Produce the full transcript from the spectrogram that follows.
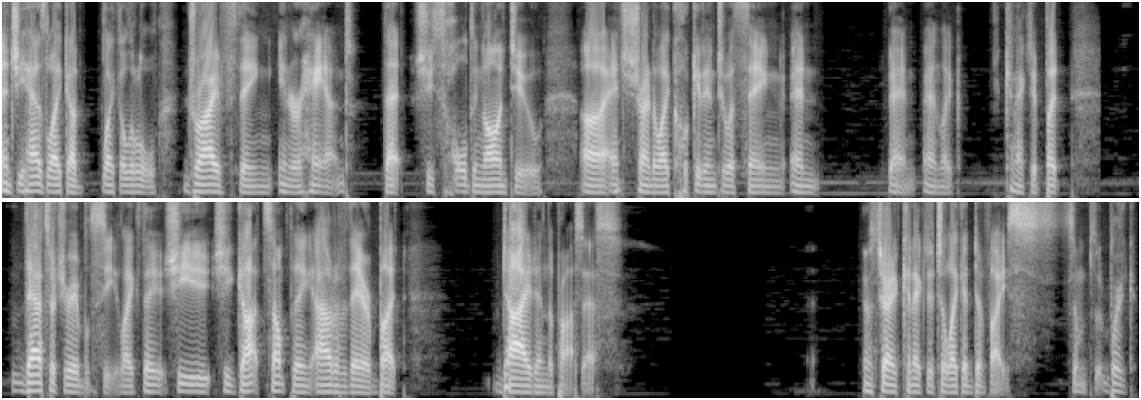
and she has like a like a little drive thing in her hand that she's holding on to, uh, and she's trying to like hook it into a thing and and and like connect it. But that's what you're able to see. Like they she she got something out of there, but died in the process. I was trying to connect it to like a device. Some like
